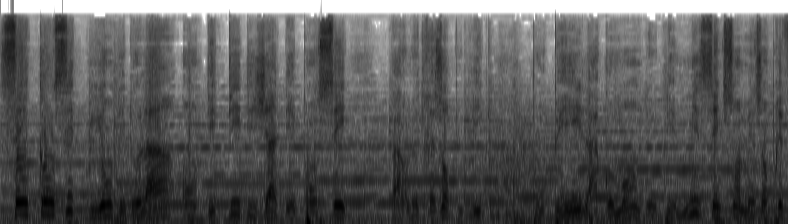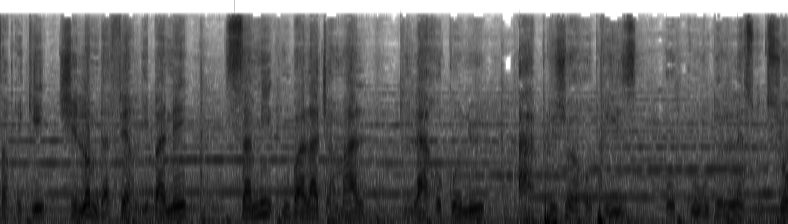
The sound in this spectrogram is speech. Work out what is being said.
57 millions de dollars ont été déjà dépensés par le Trésor public pour payer la commande des 1500 maisons préfabriquées chez l'homme d'affaires libanais Sami Oubala Jamal, qu'il a reconnu à plusieurs reprises au cours de l'instruction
